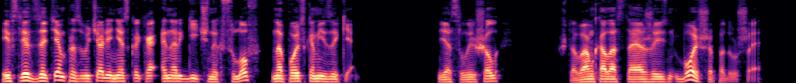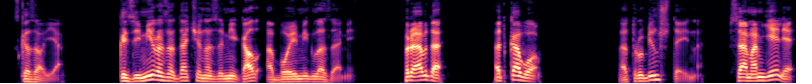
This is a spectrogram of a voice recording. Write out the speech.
И вслед за тем прозвучали несколько энергичных слов на польском языке. «Я слышал, что вам холостая жизнь больше по душе», — сказал я. Казимир озадаченно замигал обоими глазами. «Правда? От кого?» «От Рубинштейна». «В самом деле?»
